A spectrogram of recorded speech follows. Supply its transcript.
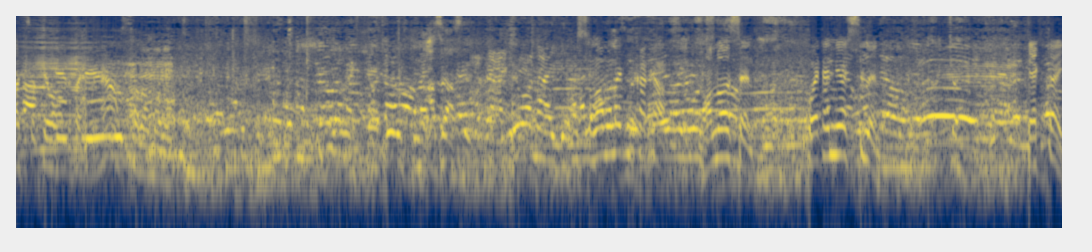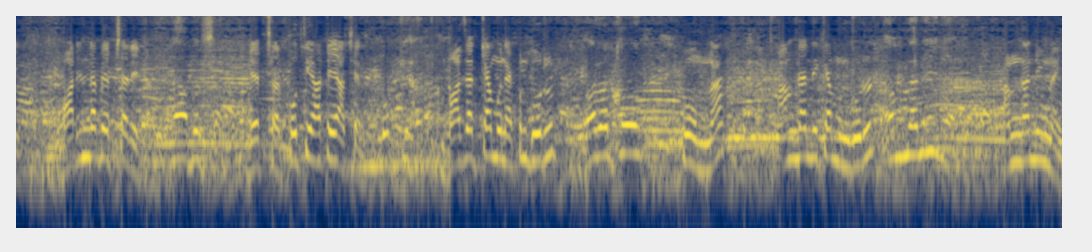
আচ্ছা আসসালামু আলাইকুম। আসসালামু আলাইকুম কাকা। ভালো আছেন? কয়টা নিয়ে আসছিলেন? একটাই। বারিন্দা ব্যবসার এটা। ব্যবসার। প্রতি হাটে আছেন বাজার কেমন এখন গরুর? কম না? আমদানি কেমন গরুর? আমদানিও নাই।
